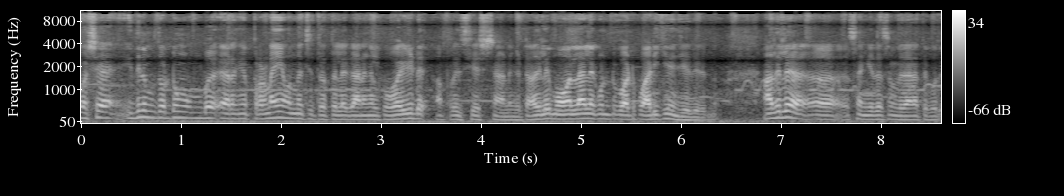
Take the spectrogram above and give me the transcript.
പക്ഷേ ഇതിനും തൊട്ട് മുമ്പ് ഇറങ്ങിയ പ്രണയം എന്ന ചിത്രത്തിലെ ഗാനങ്ങൾക്ക് വൈഡ് അപ്രീസിയേഷനാണ് കിട്ടുക. അതിൽ മോഹൻലാലിനെ കൊണ്ട് പാട്ട് പാടിക്കുകയും ചെയ്തിരുന്നു. അതിൽ സംഗീത സംവിധാനത്തെ ചെയ്തപ്പോൾ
